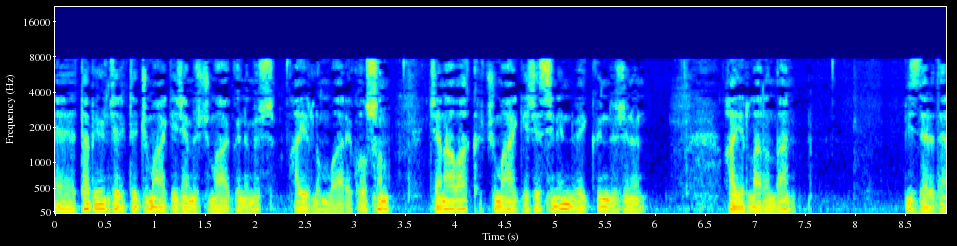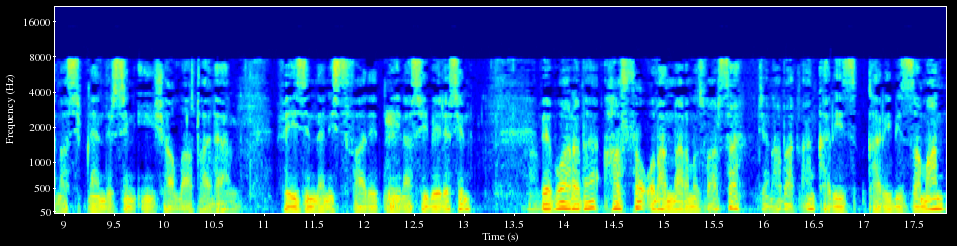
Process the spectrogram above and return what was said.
Ee, tabii öncelikle Cuma gecemiz, Cuma günümüz hayırlı mübarek olsun. Cenab-ı Hak Cuma gecesinin ve gündüzünün hayırlarından bizlere de nasiplendirsin inşallah Teala. Feyzinden istifade etmeyi nasip eylesin. Amin. Ve bu arada hasta olanlarımız varsa Cenab-ı Hak Ankariz, karibiz zaman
